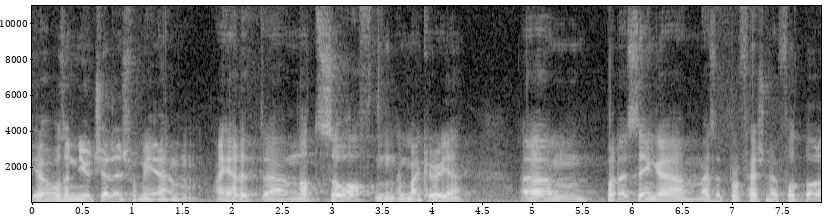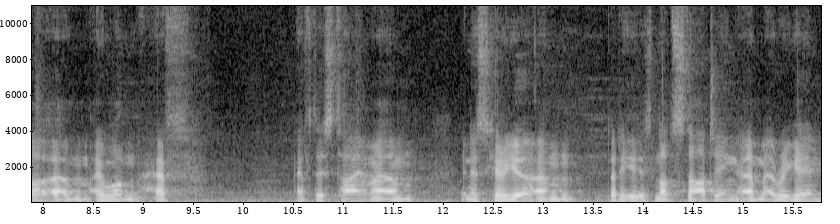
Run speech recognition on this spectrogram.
Yeah, it was a new challenge for me. Um, I had it um, not so often in my career, um, but I think um, as a professional footballer, um, everyone have have this time um, in his career that he is not starting every game.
